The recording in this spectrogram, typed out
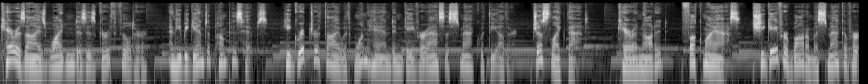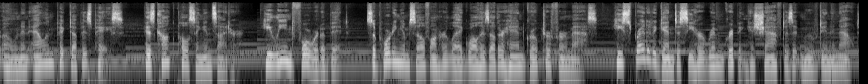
Kara's eyes widened as his girth filled her, and he began to pump his hips. He gripped her thigh with one hand and gave her ass a smack with the other. Just like that. Kara nodded. Fuck my ass. She gave her bottom a smack of her own, and Alan picked up his pace, his cock pulsing inside her. He leaned forward a bit, supporting himself on her leg while his other hand groped her firm ass. He spread it again to see her rim gripping his shaft as it moved in and out.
